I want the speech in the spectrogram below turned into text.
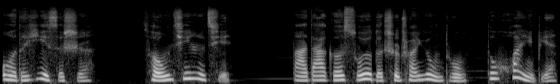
我的意思是，从今日起，把大哥所有的吃穿用度都换一遍。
